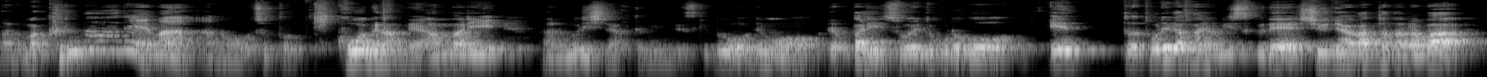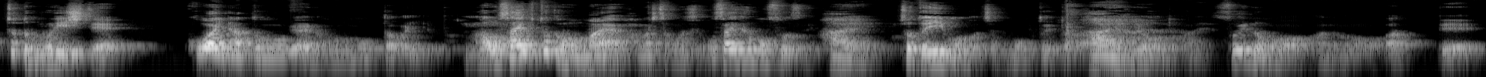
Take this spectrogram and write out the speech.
あの、まあ、車はね、まあ、あの、ちょっと高額なんで、あんまり、あの、無理しなくてもいいんですけど、でも、やっぱりそういうところを、えっと、トレーダー範囲のリスクで収入上がったならば、ちょっと無理して、怖いなと思うぐらいのものを持った方がいいよと。あ、お財布とかも前話したかもしれないお財布もそうですね。はい。ちょっといいものをちゃんと持っといた方がいいよとかね。そういうのも、あの、あって、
